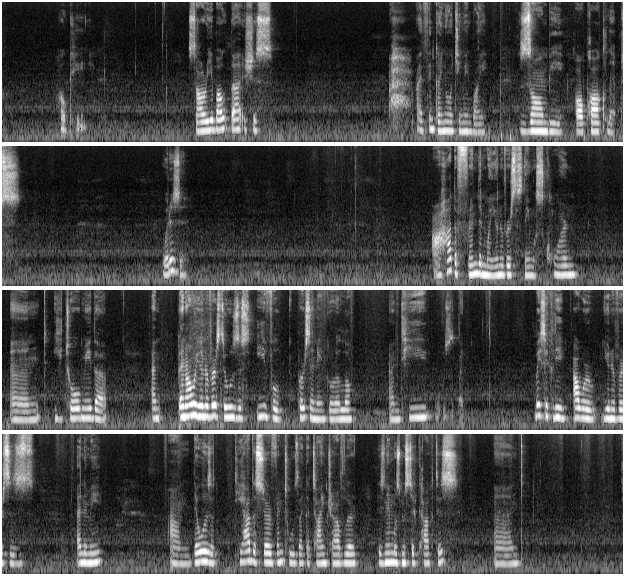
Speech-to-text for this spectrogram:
Okay. Sorry about that. It's just. I think I know what you mean by zombie apocalypse. What is it? I had a friend in my universe, his name was Corn, and he told me that, and in our universe there was this evil person named Gorilla, and he was like basically our universe's enemy. And there was a he had a servant who was like a time traveler. His name was Mr. Cactus, and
